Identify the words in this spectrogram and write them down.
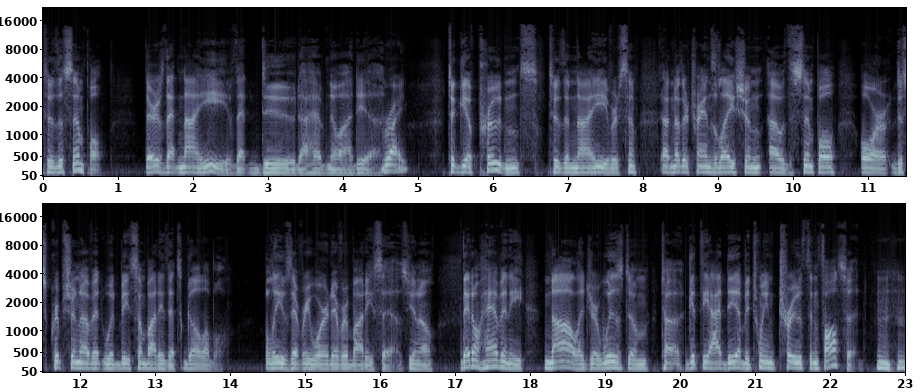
to the simple. There's that naive, that dude, I have no idea right. to give prudence to the naive or sim- another translation of the simple or description of it would be somebody that's gullible believes every word everybody says you know they don't have any knowledge or wisdom to get the idea between truth and falsehood mm-hmm.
